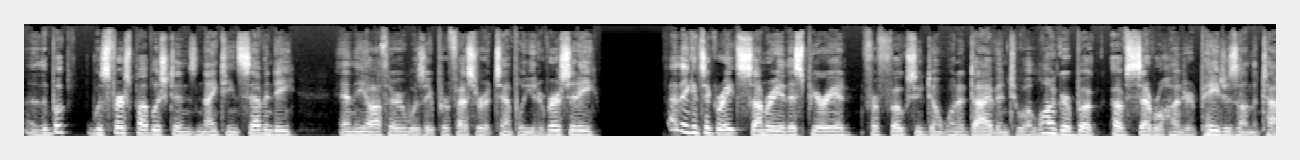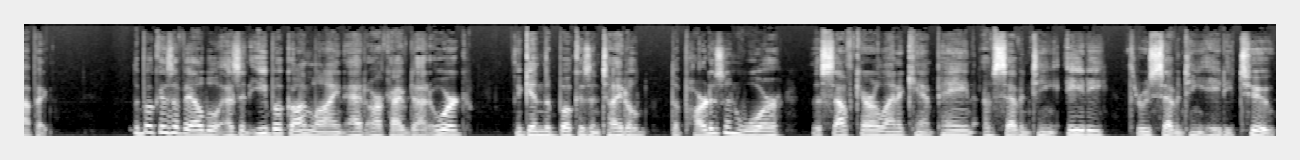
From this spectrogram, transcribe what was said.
The book was first published in 1970, and the author was a professor at Temple University. I think it's a great summary of this period for folks who don't want to dive into a longer book of several hundred pages on the topic. The book is available as an ebook online at archive.org. Again, the book is entitled The Partisan War The South Carolina Campaign of 1780 through 1782.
